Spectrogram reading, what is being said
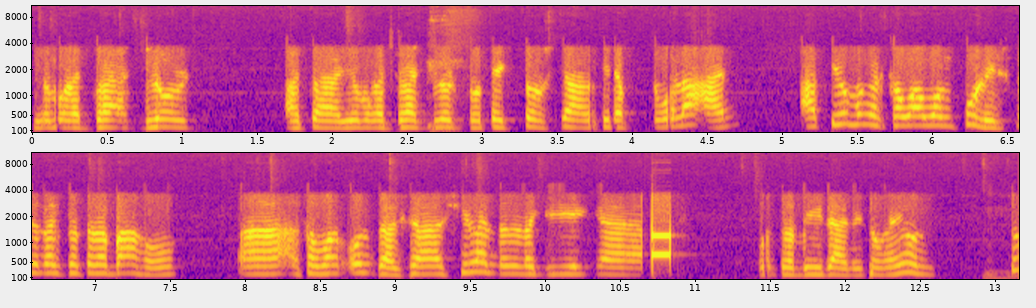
yung mga drug lord, at uh, yung mga drug lord protectors na ang pinapatuwalaan, at yung mga kawawang pulis na nagtatrabaho uh, sa war on drugs, uh, sila na nagiging uh, kontrabida nito ngayon. So,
